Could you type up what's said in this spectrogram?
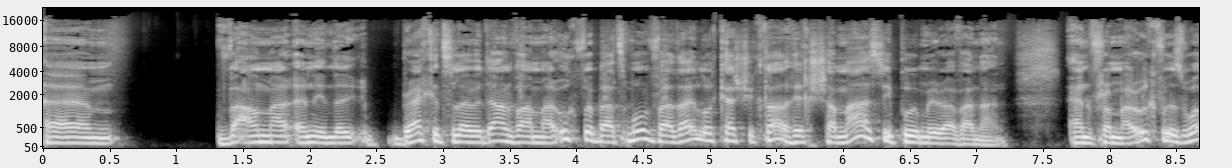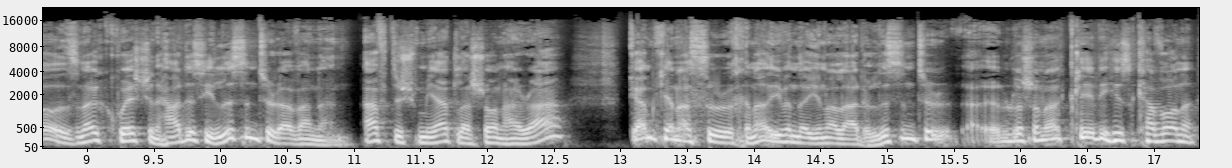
Um, and in the brackets lower down, and from Mar Ukva as well, there's no question, how does he listen to Ravanan? After Shmiat Lashon Hara, even though you're not allowed to listen to uh, Lashon Hara, clearly his kavona.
